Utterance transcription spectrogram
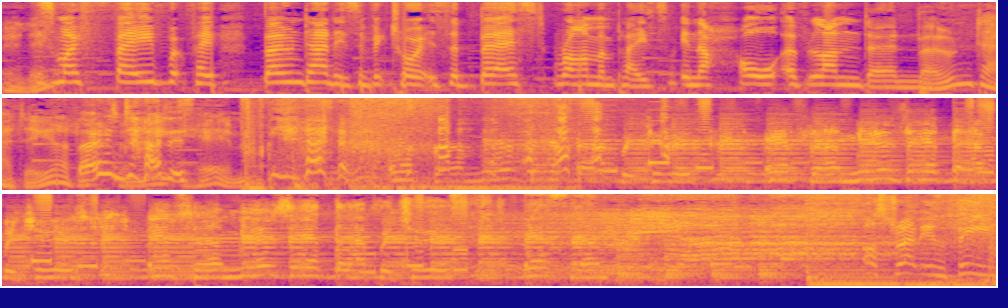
Really? It's my favourite favorite. Bone Daddies in Victoria is the best ramen place in the whole of London. Bone Daddy? I'd Bone like to Daddy's- meet him. It's the music that we choose. It's the music that we choose. It's the music that we choose. It's the Australian theme,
